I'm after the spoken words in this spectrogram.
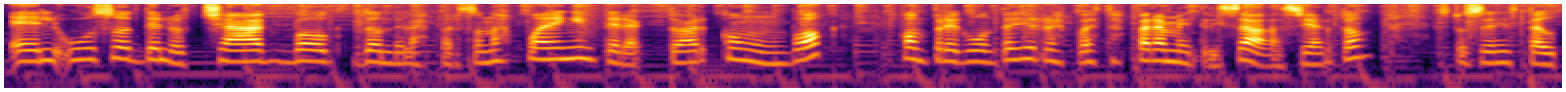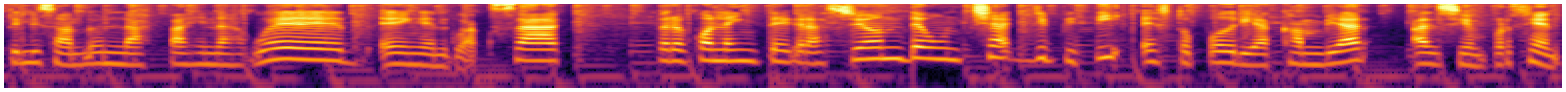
el uso de los chatbots donde las personas pueden interactuar con un bot con preguntas y respuestas parametrizadas, ¿cierto? Esto se está utilizando en las páginas web, en el WhatsApp, pero con la integración de un chat GPT esto podría cambiar al 100%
